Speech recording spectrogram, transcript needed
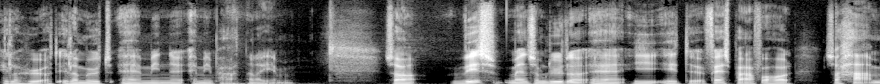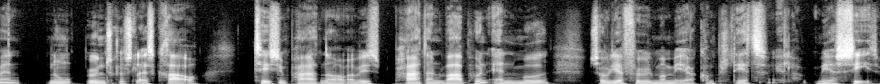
eller hørt, eller mødt af min, øh, af min partner derhjemme. Så hvis man som lytter er i et øh, fast parforhold, så har man nogle ønsker slags krav til sin partner om, at hvis partneren var på en anden måde, så ville jeg føle mig mere komplet, eller mere set,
